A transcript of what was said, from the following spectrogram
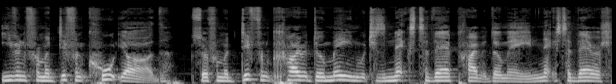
even from a different courtyard. So from a different private domain, which is next to their private domain, next to their Rosh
